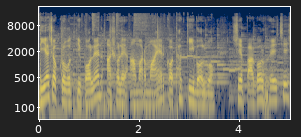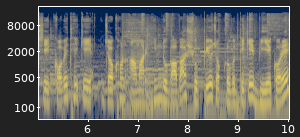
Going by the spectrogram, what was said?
দিয়া চক্রবর্তী বলেন, আসলে আমার মায়ের কথা কি বলব? সে পাগল হয়েছে সেই কবে থেকে যখন আমার হিন্দু বাবা সুপ্রিয় চক্রবর্তীকে বিয়ে করে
